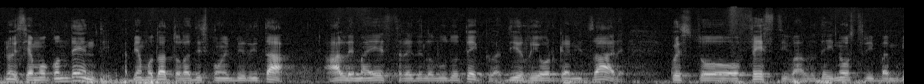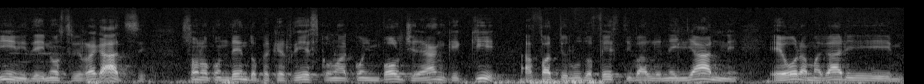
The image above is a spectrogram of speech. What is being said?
Noi siamo contenti, abbiamo dato la disponibilità alle maestre della ludoteca di riorganizzare questo festival dei nostri bambini, dei nostri ragazzi. Sono contento perché riescono a coinvolgere anche chi ha fatto il Ludo Festival negli anni e ora magari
